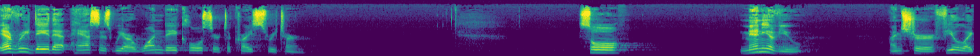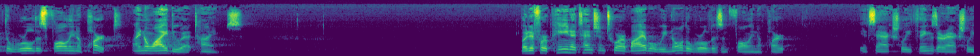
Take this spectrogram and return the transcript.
every day that passes we are one day closer to Christ's return. So many of you I'm sure feel like the world is falling apart. I know I do at times But if we're paying attention to our Bible, we know the world isn't falling apart. It's actually, things are actually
